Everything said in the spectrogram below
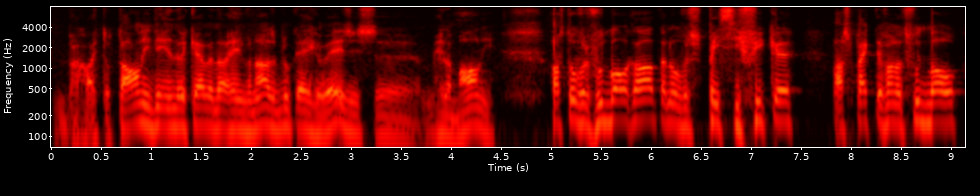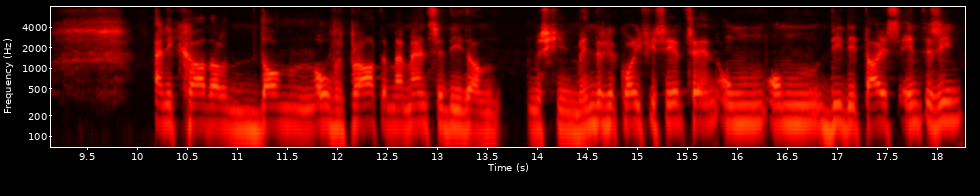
dan ga je totaal niet de indruk hebben dat Hein van Azenbroek eigenwijs is. helemaal niet. Als het over voetbal gaat en over specifieke aspecten van het voetbal. En ik ga daar dan over praten met mensen die dan misschien minder gekwalificeerd zijn om, om die details in te zien.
